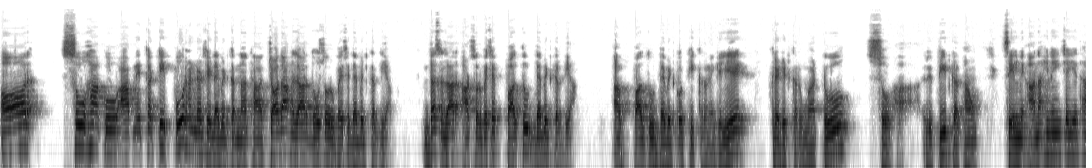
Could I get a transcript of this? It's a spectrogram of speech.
और सोहा को आपने थर्टी फोर हंड्रेड से डेबिट करना था, चौदह हज़ार दो सौ रुपए से डेबिट कर दिया, दस हज़ार आठ सौ रुपए से फालतू डेबिट कर दिया। अब फालतू डेबिट को ठीक करने के लिए क्रेडिट करूँगा टू सोहा। रिपीट करता हूँ, सेल में आना ही नहीं चाहिए था,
